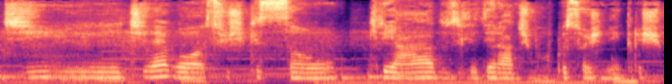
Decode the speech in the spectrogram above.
de, de negócios que são criados e liderados por pessoas negras.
